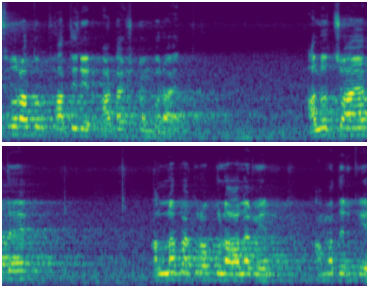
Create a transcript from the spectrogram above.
সুরাতুল ফাতিরের আঠাশ নম্বর আয়াত। আলোচ্য আয়াতে আল্লাহ পাক রব্বুল আলমিন আমাদেরকে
